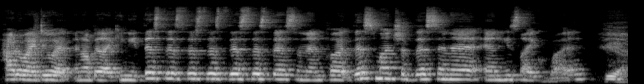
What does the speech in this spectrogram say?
How do I do it? And I'll be like, you need this, this, this, this, this, this, this, and then put this much of this in it. And he's like, what? Yeah.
